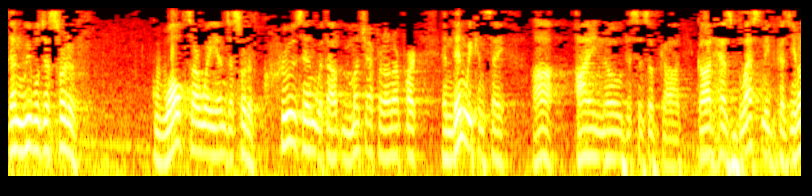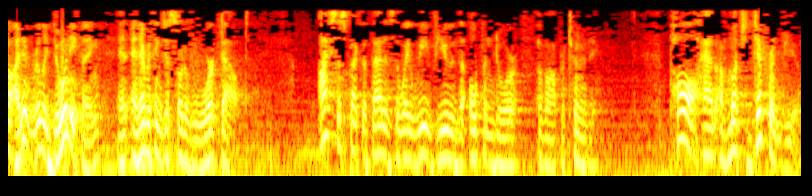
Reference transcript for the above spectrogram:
then we will just sort of waltz our way in, just sort of cruise in without much effort on our part, and then we can say, ah, I know this is of God. God has blessed me because, you know, I didn't really do anything and, and everything just sort of worked out. I suspect that that is the way we view the open door of opportunity. Paul had a much different view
